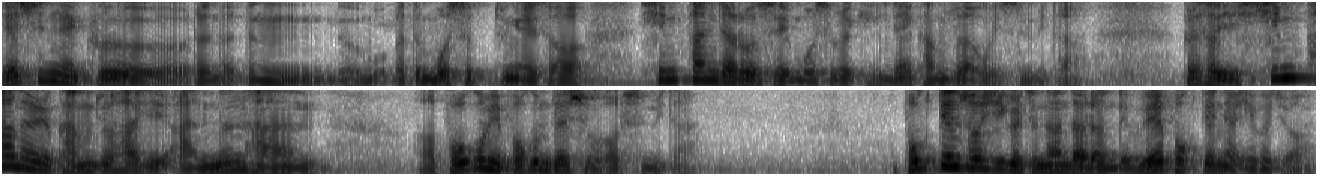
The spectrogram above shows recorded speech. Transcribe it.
예수님의 그런 어떤 그 어떤 모습 중에서 심판자로서의 모습을 굉장히 강조하고 있습니다. 그래서 이 심판을 강조하지 않는 한 어, 복음이 복음 될 수가 없습니다. 복된 소식을 전한다라는데 왜 복되냐 이거죠.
